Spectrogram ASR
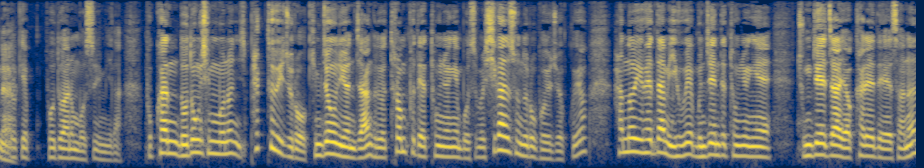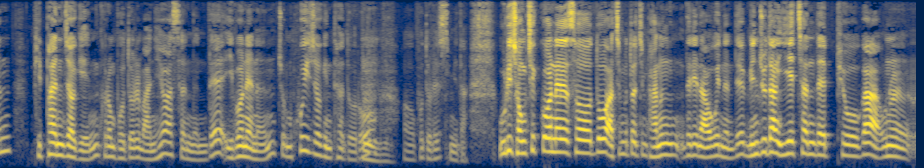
네. 이렇게 보도하는 모습입니다. 북한 노동신문은 팩트 위주로 김정은 위원장 그리고 트럼프 대통령의 모습을 시간 순으로 보여주었고요. 하노이 회담 이후에 문재인 대통령의 중재자 역할에 대해서는 비판적인 그런 보도를 많이 해왔었는데 이번에는 좀 호의적인 태도로 음. 어, 보도를 했습니다. 우리 정치권에서도 아침부터 지금 반응들이 나오고 있는데요. 민주당 이해찬 대표가 오늘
